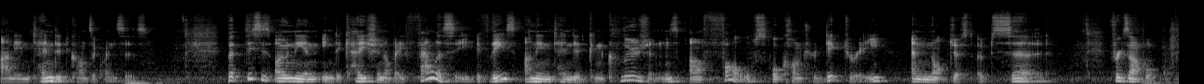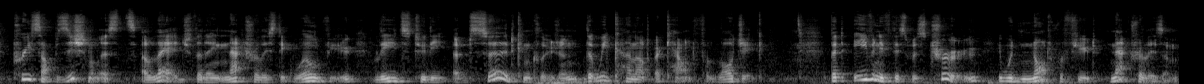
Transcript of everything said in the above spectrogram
unintended consequences. But this is only an indication of a fallacy if these unintended conclusions are false or contradictory and not just absurd. For example, presuppositionalists allege that a naturalistic worldview leads to the absurd conclusion that we cannot account for logic. But even if this was true, it would not refute naturalism,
